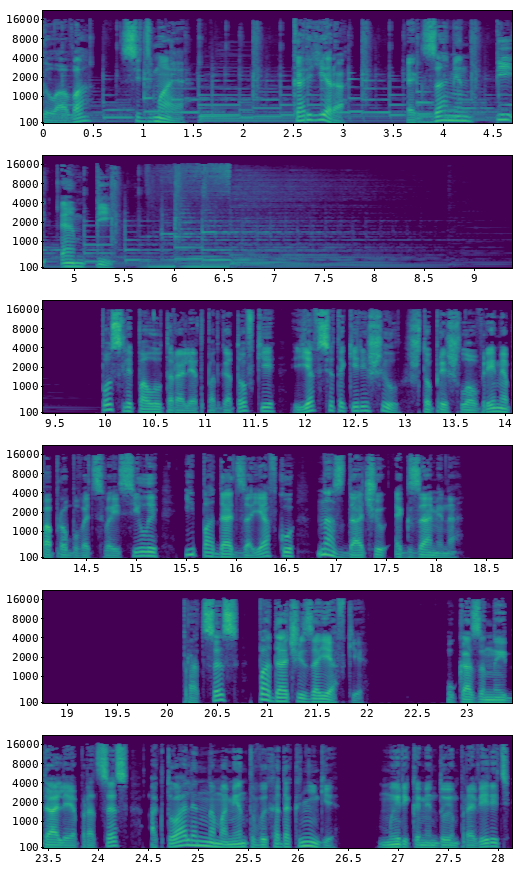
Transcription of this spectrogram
Глава 7. Карьера. Экзамен PMP. После полутора лет подготовки я все-таки решил, что пришло время попробовать свои силы и подать заявку на сдачу экзамена. Процесс подачи заявки. Указанный далее процесс актуален на момент выхода книги, мы рекомендуем проверить,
